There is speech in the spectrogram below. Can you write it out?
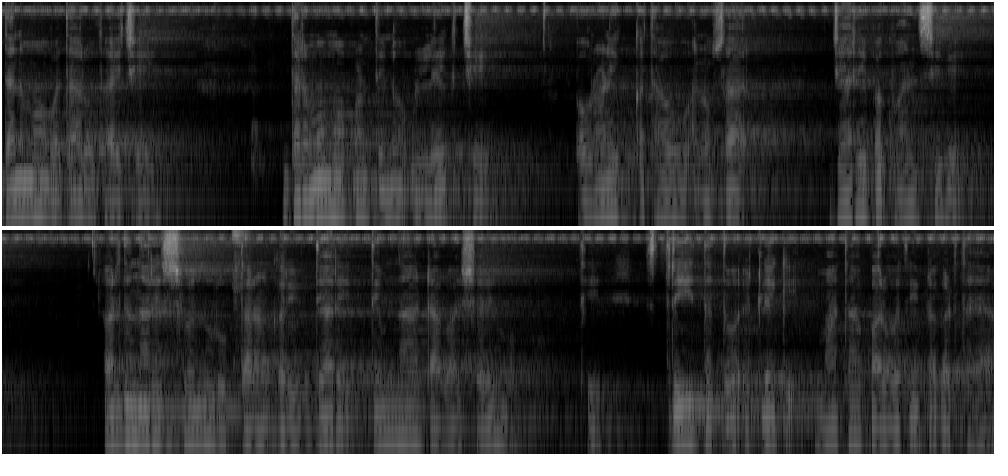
ધનમાં વધારો થાય છે. ધર્મોમાં પણ તેનો ઉલ્લેખ છે. પૌરાણિક કથાઓ અનુસાર, જ્યારે ભગવાન શિવે અર્ધનારેશ્વરનું રૂપ ધારણ કર્યું, ત્યારે તેમના ડાબા શરીરમાંથી સ્ત્રી તત્વ એટલે કે માતા પાર્વતી પ્રગટ થયા.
